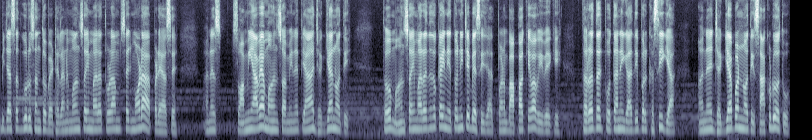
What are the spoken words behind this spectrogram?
બીજા સદગુરુ સંતો બેઠેલા અને મહંત સ્વામી મહારાજ થોડા સહેજ મોડા પડ્યા હશે. અને સ્વામી આવ્યા મહંત સ્વામીને ત્યાં જગ્યા નહોતી. તો મહંત સ્વામી મહારાજને તો કંઈ નહીં, તો નીચે બેસી જાત. પણ બાપા કેવા વિવેકી? તરત જ પોતાની ગાદી પર ખસી ગયા અને જગ્યા પણ નહોતી, સાંકડું હતું.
